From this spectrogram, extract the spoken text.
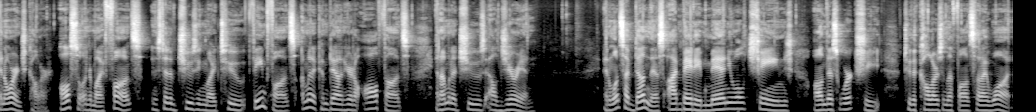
an orange color. Also under my fonts, instead of choosing my two theme fonts, I'm going to come down here to all fonts and I'm going to choose Algerian. And once I've done this, I've made a manual change on this worksheet to the colors and the fonts that I want.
